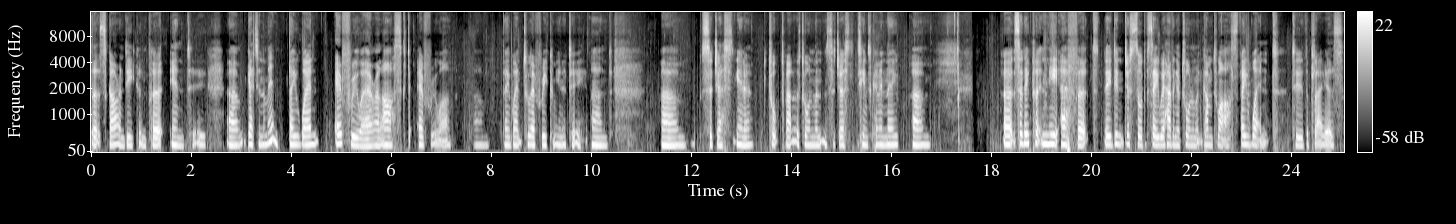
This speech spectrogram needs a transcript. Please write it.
that Scar and Deacon put into um, getting them in. They went everywhere and asked everyone. Um, they went to every community and um, suggest, you know, talked about the tournament and suggest teams come in. They um, uh, so they put in the effort. They didn't just sort of say we're having a tournament, come to us. They went to the players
